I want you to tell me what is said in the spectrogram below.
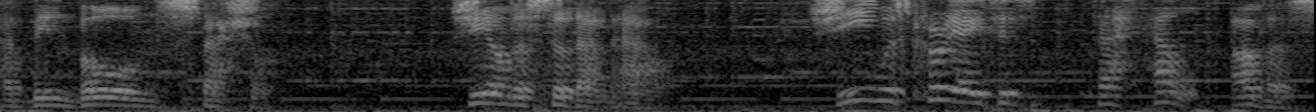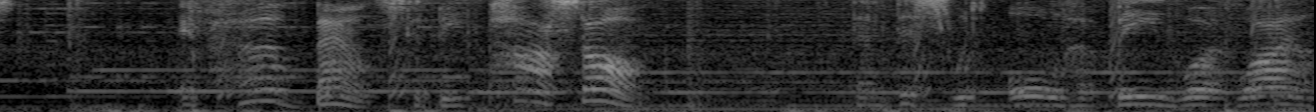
Had been born special. She understood that now. She was created to help others. If her bounce could be passed on, then this would all have been worthwhile.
